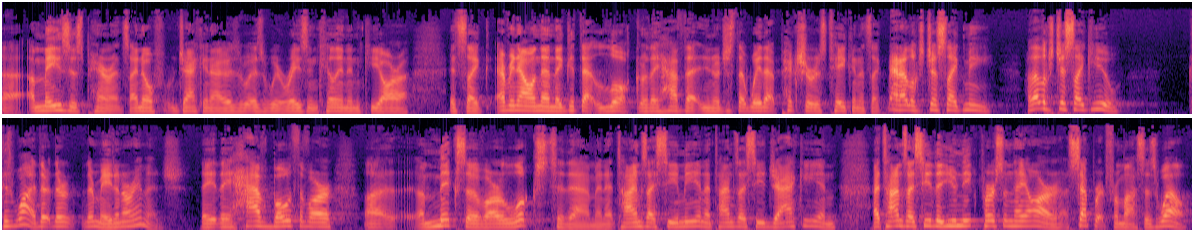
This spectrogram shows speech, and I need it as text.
uh, amazes parents? I know Jackie and I, as, as, we were raising Killian and Kiara, it's like every now and then they get that look or they have that, you know, just that way that picture is taken. It's like, man, that looks just like me. Or that looks just like you. Because why? They're, they're, they're made in our image. They, they have both of our, uh, a mix of our looks to them. And at times I see me, and at times I see Jackie, and at times I see the unique person they are, separate from us as well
